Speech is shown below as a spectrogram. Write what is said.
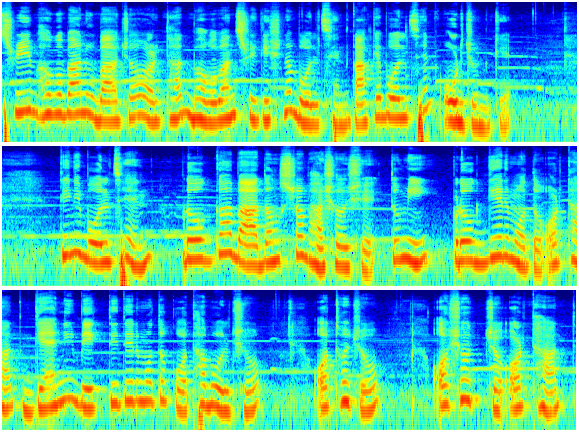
শ্রী ভগবান উবাচ অর্থাৎ ভগবান শ্রীকৃষ্ণ বলছেন। কাকে বলছেন? অর্জুনকে। তিনি বলছেন প্রজ্ঞা বাদংশ ভাষসে তুমি প্রজ্ঞের মতো অর্থাৎ জ্ঞানী ব্যক্তিদের মতো কথা বলছো অথচ অসচ্য অর্থাৎ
